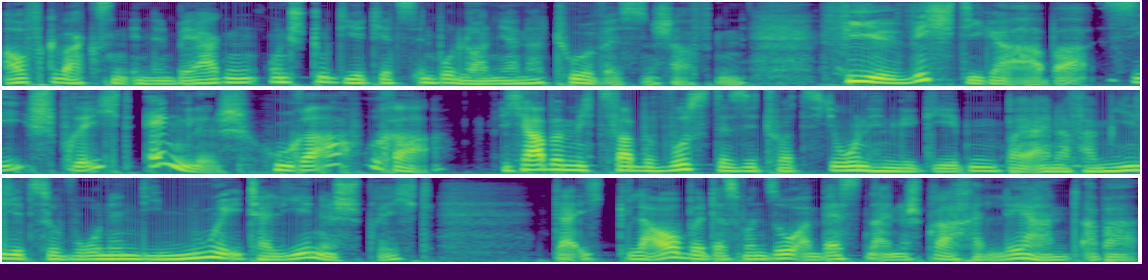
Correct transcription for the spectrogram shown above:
aufgewachsen in den Bergen und studiert jetzt in Bologna Naturwissenschaften. Viel wichtiger aber, sie spricht Englisch. Hurra, hurra! Ich habe mich zwar bewusst der Situation hingegeben, bei einer Familie zu wohnen, die nur Italienisch spricht, da ich glaube, dass man so am besten eine Sprache lernt, aber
